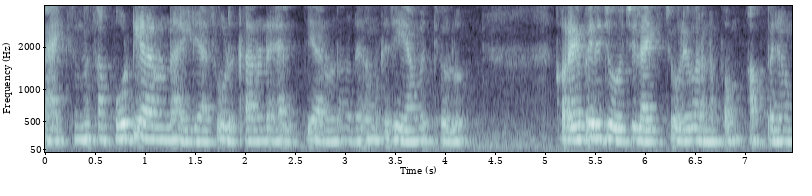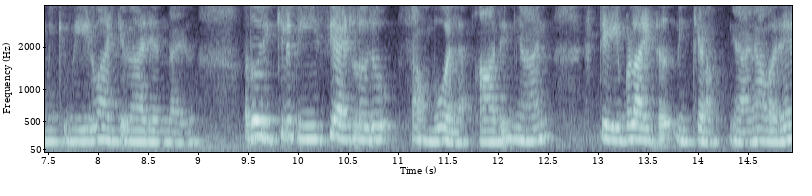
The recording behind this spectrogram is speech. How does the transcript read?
മാക്സിമം സപ്പോർട്ട് ചെയ്യാറുണ്ട് ഐഡിയാസ് കൊടുക്കാറുണ്ട് ഹെൽപ്പ് ചെയ്യാറുണ്ട്. അതേ നമുക്ക് ചെയ്യാൻ പറ്റുള്ളൂ. കുറേ പേര് ചോദിച്ചു ലൈഫ് സ്റ്റോറി പറഞ്ഞപ്പം അപ്പനും അമ്മയ്ക്കും വീട് വാങ്ങിക്കുന്ന കാര്യം എന്തായിരുന്നു. അതൊരിക്കലും ഈസി ആയിട്ടുള്ളൊരു സംഭവമല്ല. ആദ്യം ഞാൻ സ്റ്റേബിളായിട്ട് നിൽക്കണം ഞാൻ അവരെ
